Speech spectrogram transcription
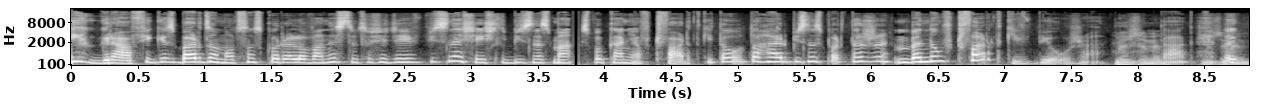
ich grafik jest bardzo mocno skorelowany z tym, co się dzieje w biznesie. Jeśli biznes ma spotkania w czwartki, to, to HR biznes partnerzy będą w czwartki w biurze. Rozumiem. Tak? Rozumiem.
